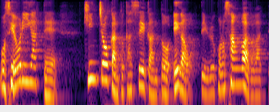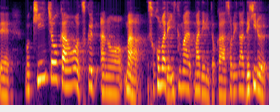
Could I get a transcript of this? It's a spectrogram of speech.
もうセオリーがあって、緊張感と達成感と笑顔っていうこの3ワードがあって、もう緊張感を作る、あの、まあ、そこまで行くまでにとか、それができる、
